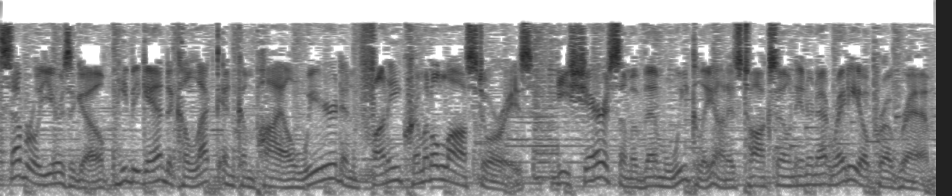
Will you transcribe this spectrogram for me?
Several years ago, he began to collect and compile weird and funny criminal law stories. He shares some of them weekly on his Talk TalkZone internet radio program.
